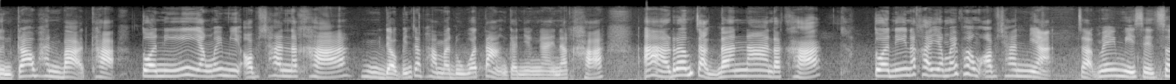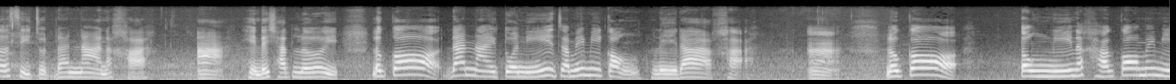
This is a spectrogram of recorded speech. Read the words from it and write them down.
49,000 บาทค่ะ ตัวนี้ยังไม่มีออปชันนะคะ เดี๋ยวบินจะพามาดูว่าต่างกันยังไงนะคะอ่าเริ่มจากด้านหน้านะคะ ตัวนี้นะคะยังไม่เพิ่มออปชันเนี่ยจะไม่มีเซ็นเซอร์ 4 จุดด้านหน้านะคะอ่า เห็นได้ชัดเลย แล้วก็ด้านในตัวนี้จะไม่มีกล่องเรดาร์ค่ะอ่าแล้วก็ตรงนี้นะคะก็ไม่มี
